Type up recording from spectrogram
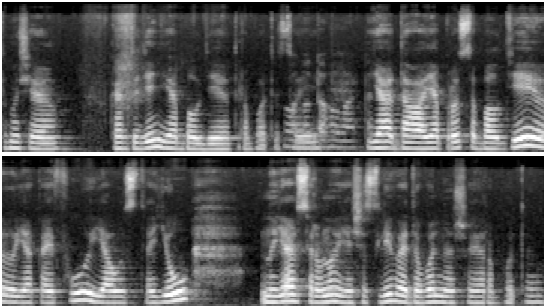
Тому що кожен день я балдею від роботи Воно своєї. того варте. Я, да, я просто балдею, я кайфую, я устаю, но я все равно, я счастлива и довольна, что я работаю.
